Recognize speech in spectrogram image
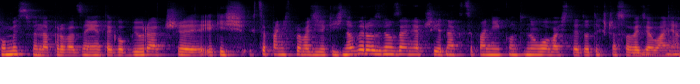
pomysły na prowadzenie tego biura? Czy jakieś, chce Pani wprowadzić jakieś nowe rozwiązania, czy jednak chce Pani kontynuować te dotychczasowe działania?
